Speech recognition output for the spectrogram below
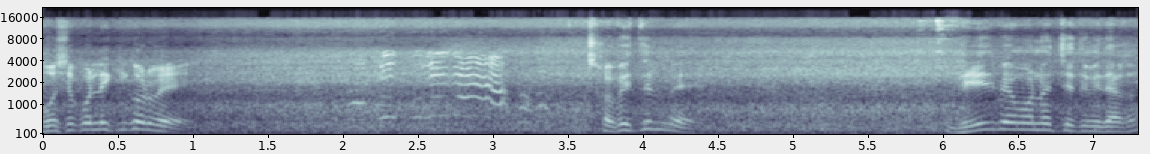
বসে পড়লে কি করবে? ছবি তুলবে? ভিজবে মনে হচ্ছে তুমি দেখো।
